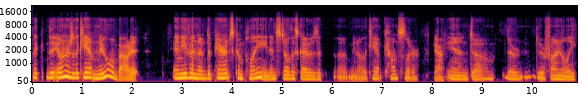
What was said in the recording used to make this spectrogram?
the, the owners of the camp knew about it. And even the, the parents complained. And still, this guy was the, uh, you know, the camp counselor. Yeah. And um, they're, they're finally,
